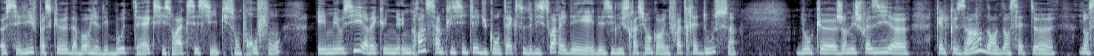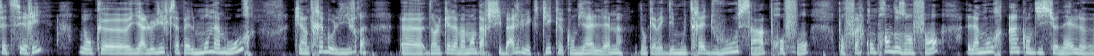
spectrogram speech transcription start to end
euh, ces livres parce que d'abord il y a des beaux textes qui sont accessibles, qui sont profonds, et mais aussi avec une, une grande simplicité du contexte de l'histoire et des, des, illustrations encore une fois très douces. Donc euh, j'en ai choisi quelques-uns dans, dans, cette dans cette série. Donc il y a le livre qui s'appelle Mon amour, qui est un très beau livre euh, dans lequel la maman d'Archibald lui explique combien elle l'aime, donc avec des mots très doux, simples, profonds, pour faire comprendre aux enfants l'amour inconditionnel euh,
